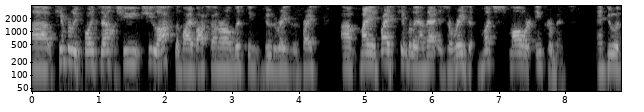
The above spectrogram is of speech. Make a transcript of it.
Uh, Kimberly points out she, she lost the buy box on her own listing due to raising the price. Uh, my advice, Kimberly, on that is to raise it much smaller increments and do it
